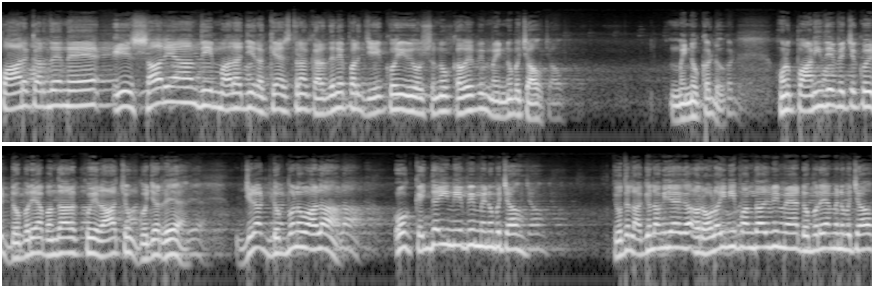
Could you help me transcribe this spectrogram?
ਪਾਰ ਕਰਦੇ ਨੇ, ਇਹ ਸਾਰਿਆਂ ਦੀ ਮਹਾਰਾਜ ਜੀ ਰੱਖਿਆ ਇਸ ਤਰ੍ਹਾਂ ਕਰਦੇ ਨੇ, ਪਰ ਜੇ ਕੋਈ ਉਸ ਨੂੰ ਕਵੇ ਵੀ ਮੈਨੂੰ ਬਚਾਓ, ਮੈਨੂੰ ਕੱਢੋ। ਹੁਣ ਪਾਣੀ ਦੇ ਵਿੱਚ ਕੋਈ ਡੁੱਬ ਰਿਹਾ ਬੰਦਾ, ਕੋਈ ਰਾਹ ਚੋਂ ਗੁਜ਼ਰ ਰਿਹਾ, ਜਿਹੜਾ ਡੁੱਬਣ ਵਾਲਾ, ਉਹ ਕਹਿੰਦਾ ਹੀ ਨਹੀਂ ਵੀ ਮੈਨੂੰ ਬਚਾਓ। ਤੇ ਉਹ ਤੇ ਲਾਗੇ ਲੰਘ ਜਾਏਗਾ ਰੌਲਾ ਹੀ ਨਹੀਂ ਪਾਉਂਦਾ ਵੀ ਮੈਂ ਡੁੱਬ ਰਿਹਾ, ਮੈਨੂੰ ਬਚਾਓ।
